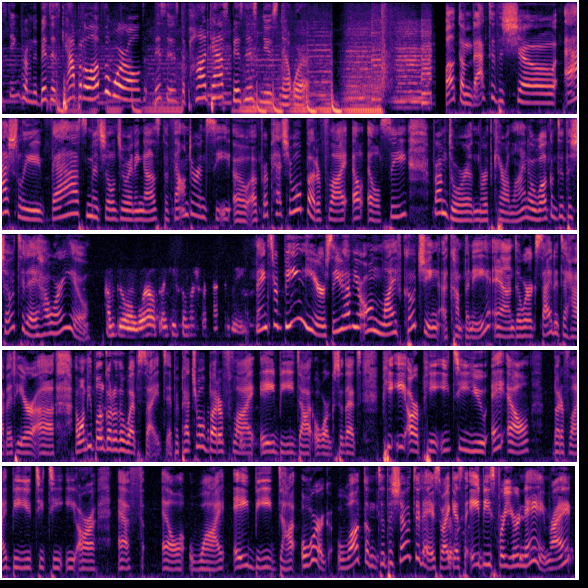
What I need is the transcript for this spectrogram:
Broadcasting from the business capital of the world, this is the Podcast Business News Network. Welcome back to the show. Ashley Bass Mitchell joining us, the founder and CEO of Perpetual Butterfly LLC from Durham, North Carolina. Welcome to the show today. How are you? I'm doing well. Thank you so much for having me. Thanks for being here. So, you have your own life coaching uh, company, and uh, we're excited to have it here. Uh, I want people to go to the website at perpetualbutterflyab.org. So, that's P E R P E T U A L, butterfly, B U T T E R F L Y A B dot org. Welcome to the show today. So, I guess the AB is for your name, right?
